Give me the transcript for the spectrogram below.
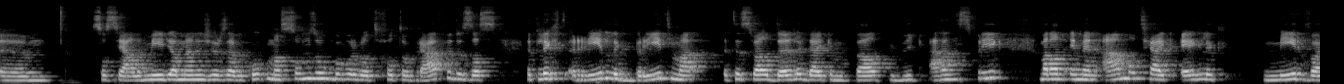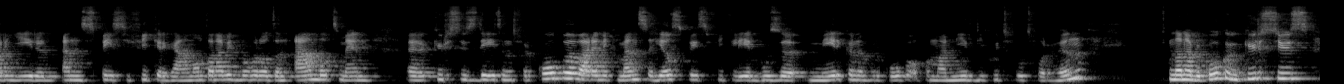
um, sociale media managers heb ik ook, maar soms ook bijvoorbeeld fotografen. Dus dat is, het ligt redelijk breed, maar het is wel duidelijk dat ik een bepaald publiek aanspreek. Maar dan in mijn aanbod ga ik eigenlijk meer variëren en specifieker gaan. Want dan heb ik bijvoorbeeld een aanbod, mijn cursus datend verkopen, waarin ik mensen heel specifiek leer hoe ze meer kunnen verkopen op een manier die goed voelt voor hun. dan heb ik ook een cursus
